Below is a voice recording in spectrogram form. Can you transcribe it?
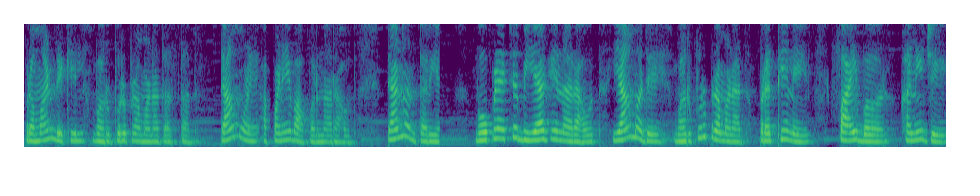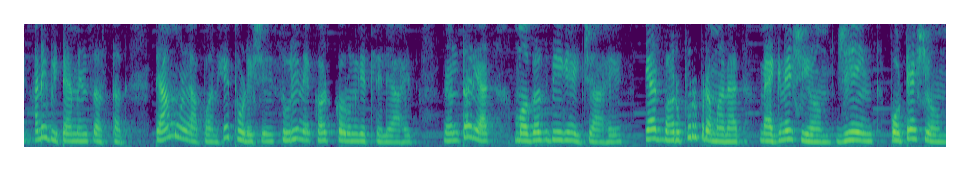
प्रमाण देखील भरपूर प्रमाणात असतात. त्यामुळे आपण हे वापरणार आहोत. त्यानंतर या भोपळ्याच्या बिया घेणार आहोत. यामध्ये भरपूर प्रमाणात प्रथिने फायबर खनिजे आणि विटॅमिन्स असतात. त्यामुळे आपण हे थोडेसे सुरीने कट करून घेतलेले आहेत. नंतर यात मगज बी घ्यायचे आहे. यात भरपूर प्रमाणात मॅग्नेशियम झिंक पोटॅशियम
